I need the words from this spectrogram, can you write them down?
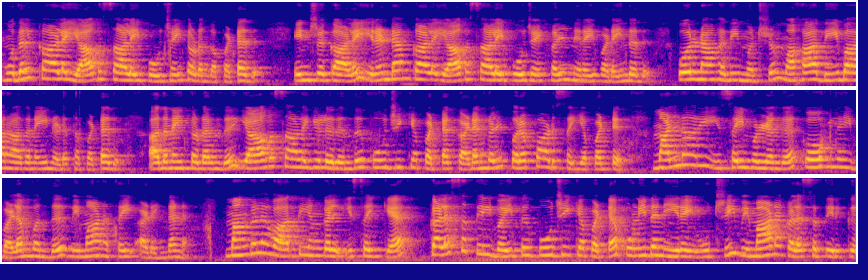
முதல் கால யாகசாலை பூஜை தொடங்கப்பட்டது. இன்று காலை இரண்டாம் கால யாகசாலை பூஜைகள் நிறைவடைந்தது. பூர்ணாகதி மற்றும் மகா தீபாராதனை நடத்தப்பட்டது. அதனைத் தொடர்ந்து யாகசாலையிலிருந்து பூஜிக்கப்பட்ட கடங்கள் புறப்பாடு செய்யப்பட்டு மல்லாரி இசை முழங்க கோவிலை வலம் வந்து விமானத்தை அடைந்தன. மங்கள வாத்தியங்கள் இசைக்க கலசத்தில் வைத்து பூஜிக்கப்பட்ட புனித நீரை ஊற்றி விமான கலசத்திற்கு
